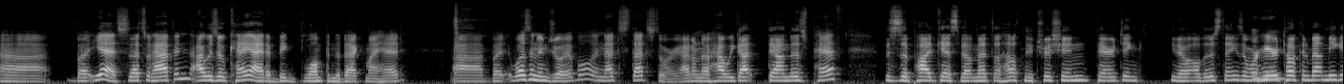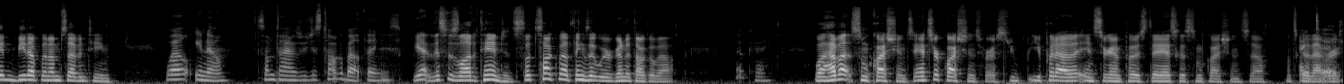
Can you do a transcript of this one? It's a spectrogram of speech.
Uh, but yeah, so that's what happened. I was okay. I had a big lump in the back of my head, uh, but it wasn't enjoyable, and that's that story. I don't know how we got down this path. This is a podcast about mental health, nutrition, parenting, you know, all those things, and we're here talking about me getting beat up when I'm 17. Well, you know, sometimes we just talk about things. Yeah, this is a lot of tangents. Let's talk about things that we were going to talk about. Okay. Well, how about some questions? Answer questions first. You, you put out an Instagram post to ask us some questions, so let's go I that did. route.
